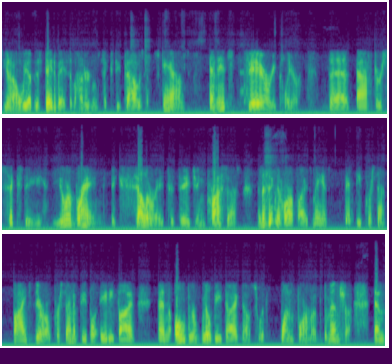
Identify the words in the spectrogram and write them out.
you know, we have this database of 160,000 scans, and it's very clear that after 60, your brain accelerates its aging process. And the thing that horrifies me is 50%, 50% of people 85 and older will be diagnosed with one form of dementia. And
